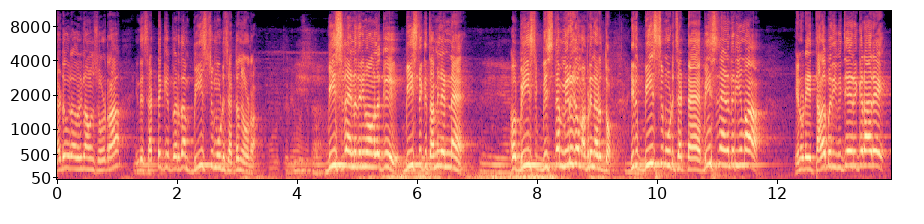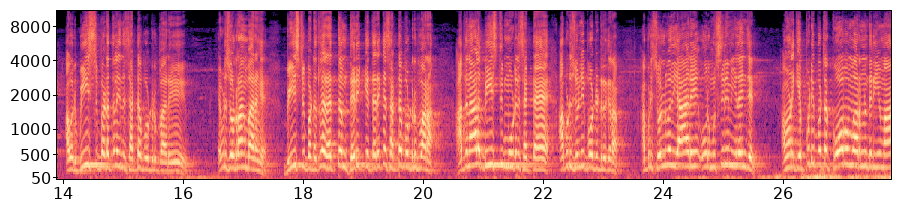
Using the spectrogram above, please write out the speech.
நடுவில் அவர்கள் அவன் சொல்கிறான் இந்த சட்டைக்கு பேர் தான் பீஸ்ட் மூடு சட்டம் சொல்கிறான் பீஸ்ட்னா என்ன தெரியுமா உங்களுக்கு? பீஸ்டுக்கு தமிழ் என்ன? அப்போ பீஸ் பீஸ்ட்னா மிருகம் அப்படின்னு அர்த்தம். இது பீஸ்ட் மூடு சட்டை. பீஸ்ட்னா என்ன தெரியுமா? என்னுடைய தளபதி விஜய் இருக்கிறாரே. அவர் பீஸ்ட் படத்தில் இந்த சட்டை போட்டிருப்பாரு. எப்படி சொல்கிறாங்க பாருங்க? பீஸ்ட் படத்தில் ரத்தம் தெறிக்க தெறிக்க சட்டை போட்டிருப்பாராம். அதனால் பீஸ்ட் மூடு சட்டை அப்படி சொல்லி போட்டுட்டு இருக்கிறான். அப்படி சொல்வது யார்? ஒரு முஸ்லீம் இளைஞன். அவனுக்கு எப்படிப்பட்ட கோபம் வரணும் தெரியுமா?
